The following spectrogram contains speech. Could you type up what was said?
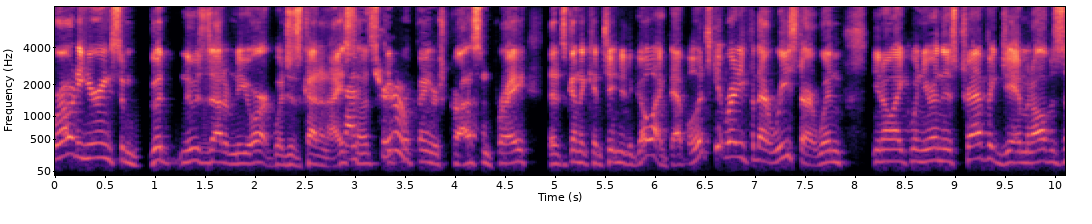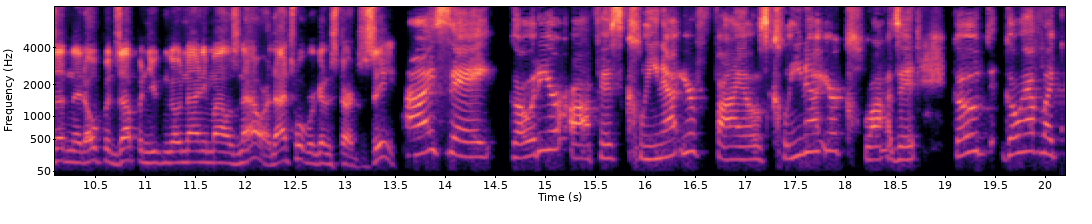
We're already hearing some good news out of New York, which is kind of nice. That's so let's true. keep our fingers crossed and pray that it's going to continue to go like that. But let's get ready for that restart. When you know, like when you're in this traffic jam and all of a sudden it opens up and you can go 90 miles an hour. That's what we're going to start to see. I say go to your office, clean out your files, clean out your closet, go go have like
